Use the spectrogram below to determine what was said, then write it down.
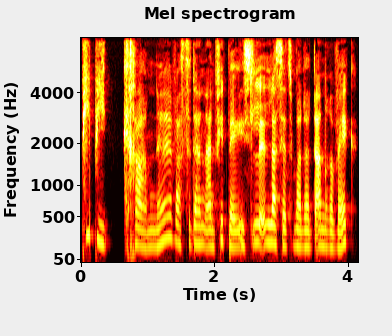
Pipi Kram, ne, was du dann an Feedback, ich lass jetzt mal das andere weg,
